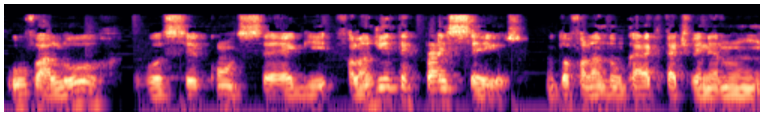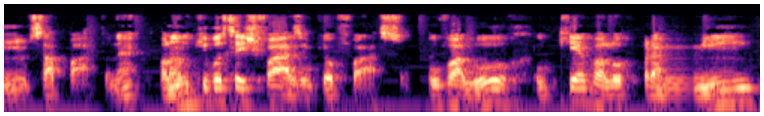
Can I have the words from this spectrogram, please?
O valor, você consegue... Falando de enterprise sales, não estou falando de um cara que está te vendendo um, um sapato, né? Falando o que vocês fazem, o que eu faço. O valor, o que é valor para mim,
